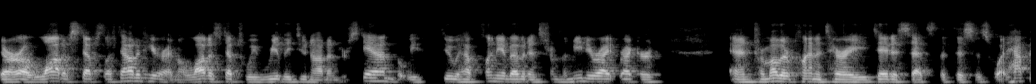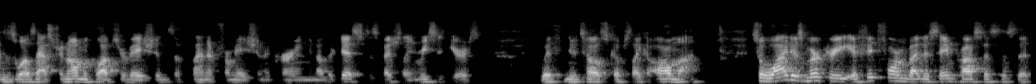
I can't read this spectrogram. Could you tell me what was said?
There are a lot of steps left out of here and a lot of steps we really do not understand, but we do have plenty of evidence from the meteorite record and from other planetary data sets that this is what happens, as well as astronomical observations of planet formation occurring in other disks, especially in recent years with new telescopes like ALMA. So why does Mercury, if it formed by the same processes that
